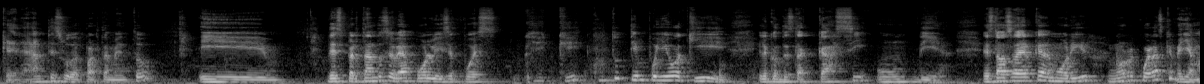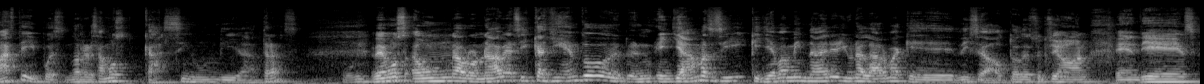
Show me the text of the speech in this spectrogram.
que era antes su departamento. Y despertando se ve a Apolo y dice, pues, ¿qué, qué? ¿Cuánto tiempo llevo aquí? Y le contesta, casi un día. Estaba cerca de morir, ¿no recuerdas que me llamaste? Y pues nos regresamos casi un día atrás. Vemos a una aeronave así cayendo en, llamas así que lleva Midnighter y una alarma que dice autodestrucción en 10,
